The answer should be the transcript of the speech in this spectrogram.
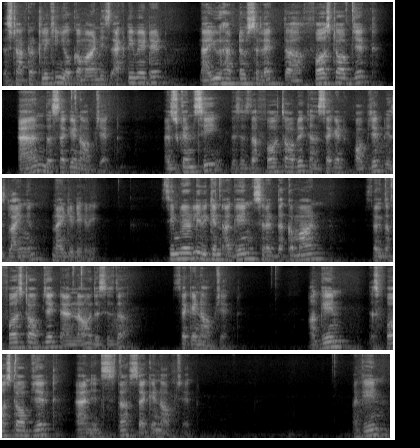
Just after clicking, your command is activated now you have to select the first object and the second object. As you can see this is the first object and second object is lying in 90 degree. Similarly we can again select the command select the first object and now this is the second object. Again this first object and it's the second object. Again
